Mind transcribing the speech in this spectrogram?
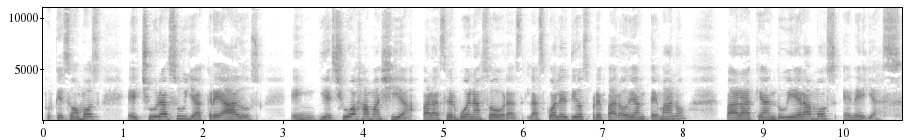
porque somos hechura suya, creados en Yeshua Hamashiach para hacer buenas obras, las cuales Dios preparó de antemano para que anduviéramos en ellas.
